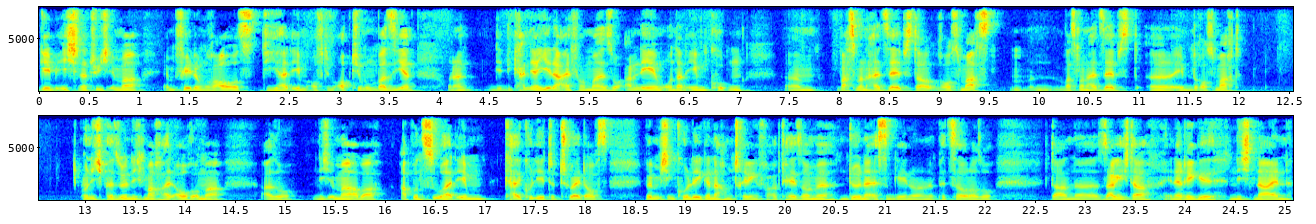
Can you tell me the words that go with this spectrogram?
gebe ich natürlich immer Empfehlungen raus, die halt eben auf dem Optimum basieren. Und dann, die, die kann ja jeder einfach mal so annehmen und dann eben gucken, ähm, was man halt selbst daraus macht, was man halt selbst äh, eben daraus macht. Und ich persönlich mache halt auch immer, also nicht immer, aber ab und zu halt eben kalkulierte Trade-offs. Wenn mich ein Kollege nach dem Training fragt, hey, sollen wir einen Döner essen gehen oder eine Pizza oder so, dann äh, sage ich da in der Regel nicht nein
